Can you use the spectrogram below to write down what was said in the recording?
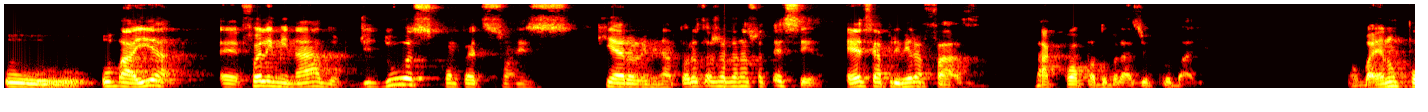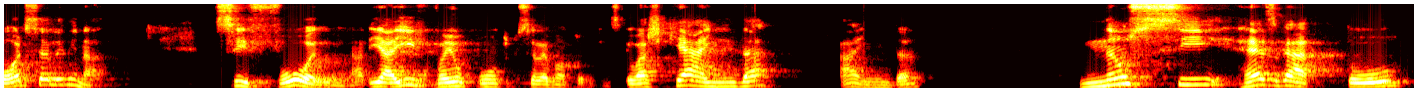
O, o Bahia é, foi eliminado de duas competições que eram eliminatórias, está jogando a sua terceira. Essa é a primeira fase da Copa do Brasil para o Bahia. Então, o Bahia não pode ser eliminado. Se for eliminado, e aí vem o ponto que você levantou. Eu acho que ainda, ainda, não se resgatou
